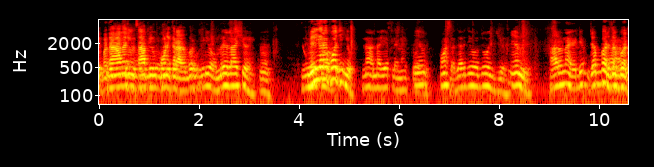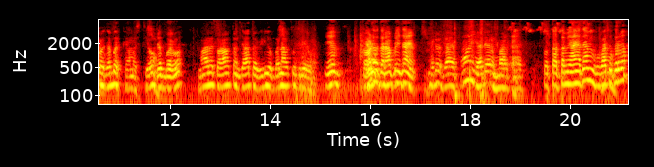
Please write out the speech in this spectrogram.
એ બધા આવે એટલે સા પીવું પાણી કરાવે બરોબર. વીડિયો હમણાં લાશ્યો હે. મિલિયરે પહોંચી ગયો? ના ના એટલે નહીં પાંચ હજાર જેવો જોઈ ગયો. એમ ને. સારો ના હેડ્યો? જબ્બર જબ્બર. જબ્બર જબર ફેમસ થયો. જબ્બર હો. મારે તો આવતો ને જાતો વીડિયો બનાવતો જ રહેવું. એમ? તો તાર આપણે જાય. હેડો જાય. પાણી હેડે મારતા? તો તમે આયા હતા વાતો કરવા?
